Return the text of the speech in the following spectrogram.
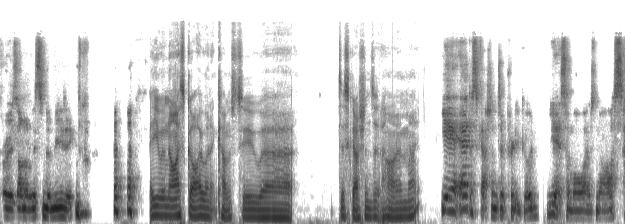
cruise on and listen to music. Are you a nice guy when it comes to uh, discussions at home, mate? Yeah, our discussions are pretty good. Yes, I'm always nice.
